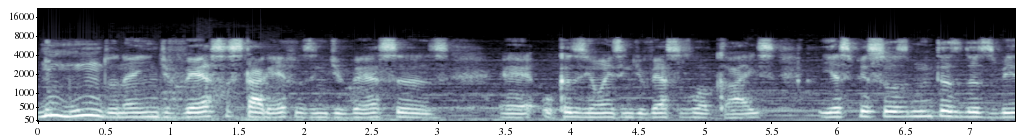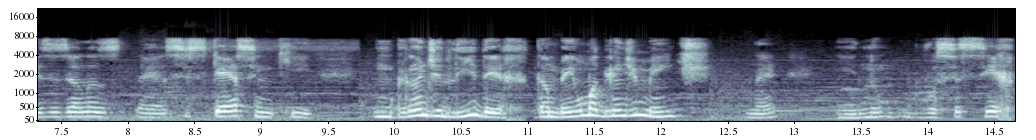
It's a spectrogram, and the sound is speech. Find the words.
no mundo, né, em diversas tarefas, em diversas é, ocasiões, em diversos locais, e as pessoas muitas das vezes elas é, se esquecem que um grande líder também é uma grande mente, né? E não, você ser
